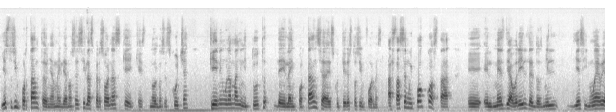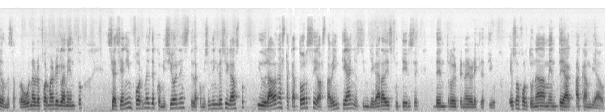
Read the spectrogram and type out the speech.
Y esto es importante, doña Amelia, no sé si las personas que, nos, nos escuchan tienen una magnitud de la importancia de discutir estos informes. Hasta hace muy poco, hasta eh, el mes de abril del 2019, donde se aprobó una reforma al reglamento, se hacían informes de comisiones, de la Comisión de Ingreso y Gasto, y duraban hasta 14 o hasta 20 años sin llegar a discutirse dentro del plenario legislativo. Eso afortunadamente ha, cambiado.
